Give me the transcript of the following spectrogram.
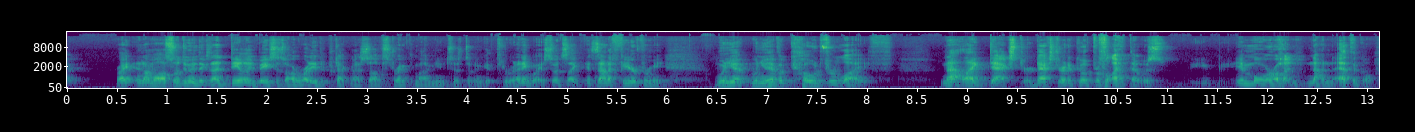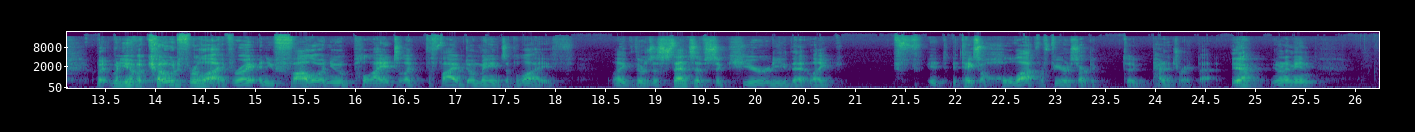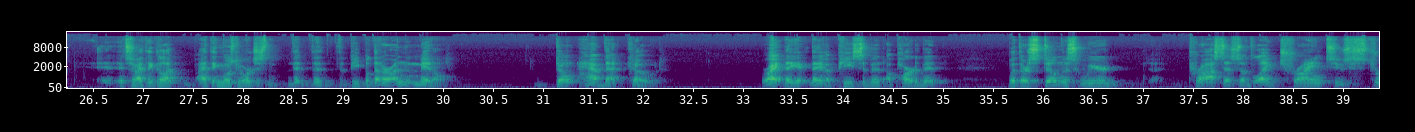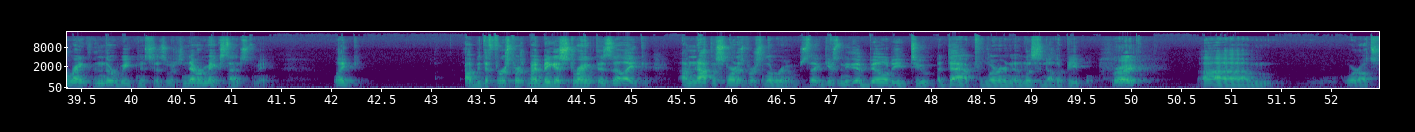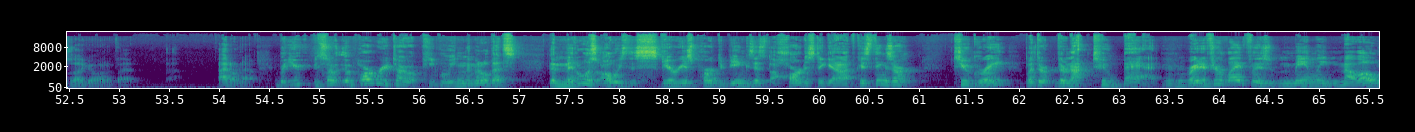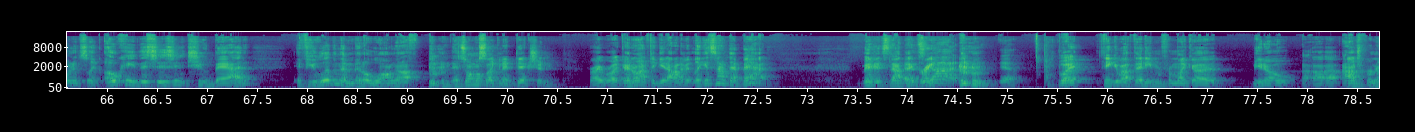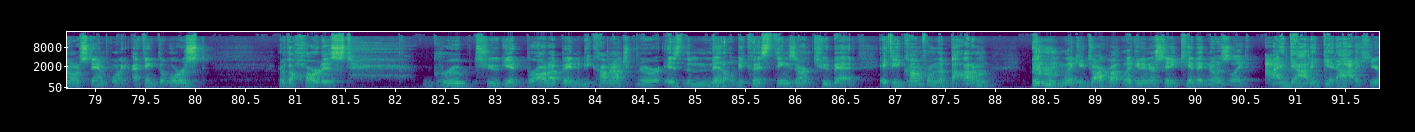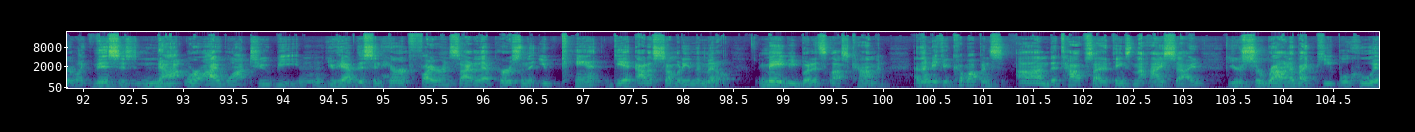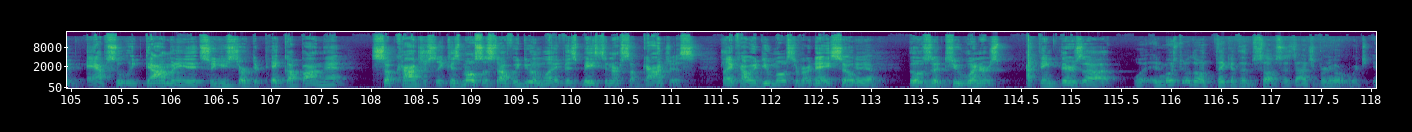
Right? And I'm also doing things on a daily basis already to protect myself, strengthen my immune system, and get through it anyway. So it's like it's not a fear for me. When you when you have a code for life, not like Dexter. Dexter had a code for life that was immoral and not ethical. But when you have a code for life, right, and you follow it and you apply it to like the five domains of life, like there's a sense of security that like f- it, it takes a whole lot for fear to start to, to penetrate that. Yeah. You know what I mean? And so I think a lot. I think most people are just the, the, the people that are in the middle don't have that code, right? They they have a piece of it, a part of it, but they're still in this weird process of like trying to strengthen their weaknesses, which never makes sense to me. Like, I'll be the first person. My biggest strength is that like I'm not the smartest person in the room, so that gives me the ability to adapt, learn, and listen to other people. Right. Um, where else was I going with that? I don't know. But you, so the part where you talk about people being in the middle, that's the middle is always the scariest part to be in because it's the hardest to get out of because things aren't too great, but they're they're not too bad, right? If your life is mainly mellow and it's like, okay, this isn't too bad. If you live in the middle long enough, it's almost like an addiction, right? We're like, I don't have to get out of it. Like it's not that bad, and it's not that It's great. not. yeah. But think about that even from like a you know uh, entrepreneurial standpoint. I think the worst or the hardest group to get brought up in to become an entrepreneur is the middle because things aren't too bad. If you come from the bottom, like you talk about like an inner city kid that knows like I got to get out of here. Like this is not where I want to be. Mm-hmm. You have this inherent fire inside of that person that you can't get out of somebody in the middle. Maybe, but it's less common. And then if you come up in, on the top side of things, on the high side, you're surrounded by people who have absolutely dominated. So you start to pick up on that subconsciously because most of the stuff we do in life is based in our subconscious, like how we do most of our day. So Yeah. those are the two winners. I think there's a Well, and most people don't think of themselves as an entrepreneur, which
